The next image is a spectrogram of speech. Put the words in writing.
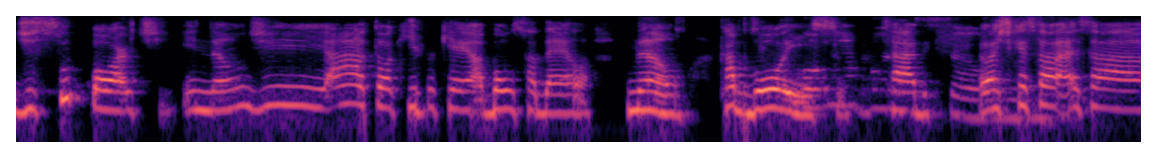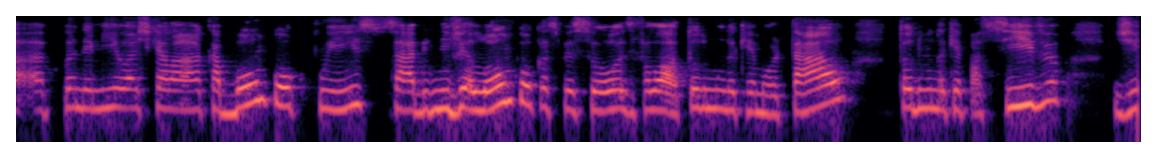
de suporte e não de ah, tô aqui porque é a bolsa dela. Não, acabou isso, sabe? Eu acho que essa, essa pandemia, eu acho que ela acabou um pouco com isso, sabe? Nivelou um pouco as pessoas e falou, ó, todo mundo aqui é mortal, todo mundo aqui é passível, de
